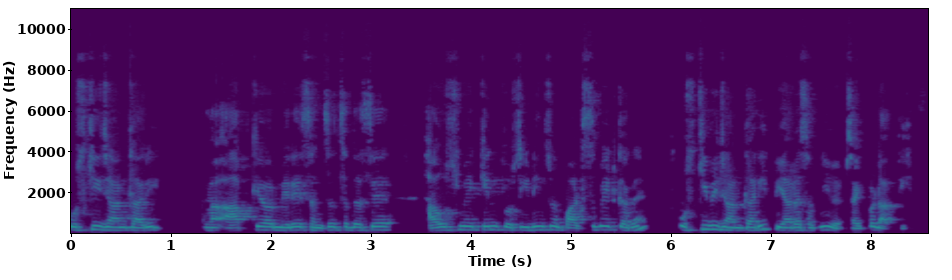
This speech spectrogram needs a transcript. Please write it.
उसकी जानकारी आपके और मेरे संसद सदस्य हाउस में किन प्रोसीडिंग्स में पार्टिसिपेट कर रहे हैं, उसकी भी जानकारी पीआरएस अपनी वेबसाइट पर डालती है।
